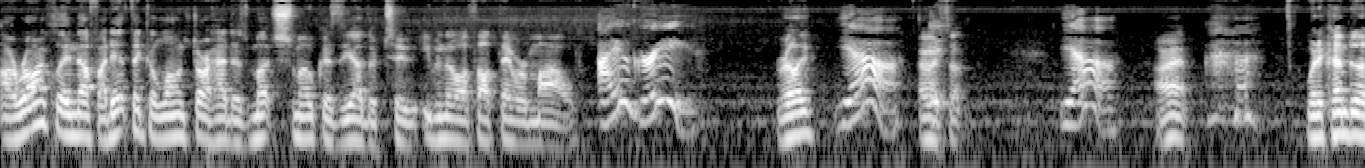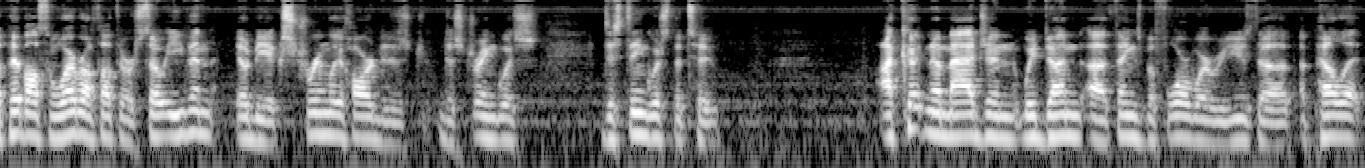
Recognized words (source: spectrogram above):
ironically enough, I didn't think the Lone Star had as much smoke as the other two, even though I thought they were mild. I agree. Really? Yeah. All right. It- so, yeah. all right. when it comes to the Pit Boss and Weber, I thought they were so even. It would be extremely hard to dis- distinguish distinguish the two. I couldn't imagine. We've done uh, things before where we used a, a pellet,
